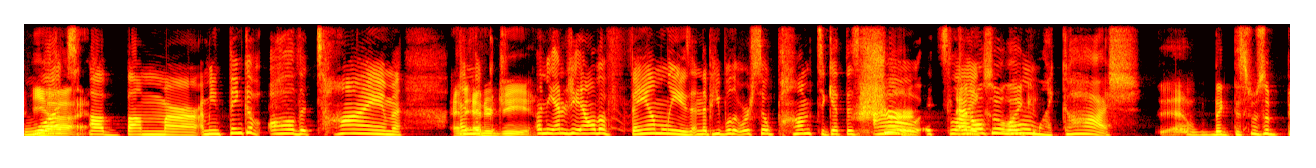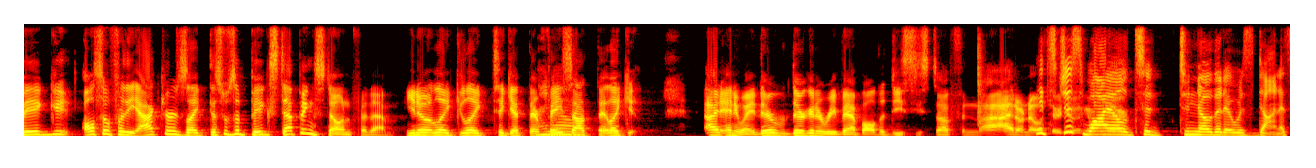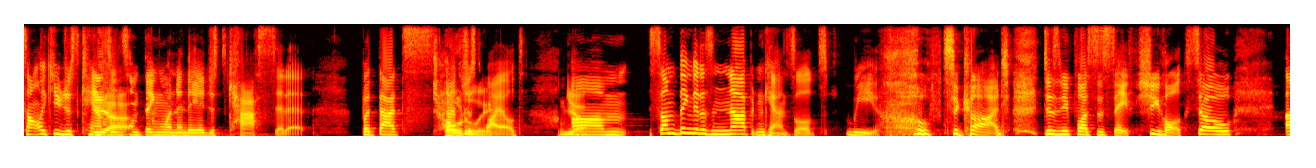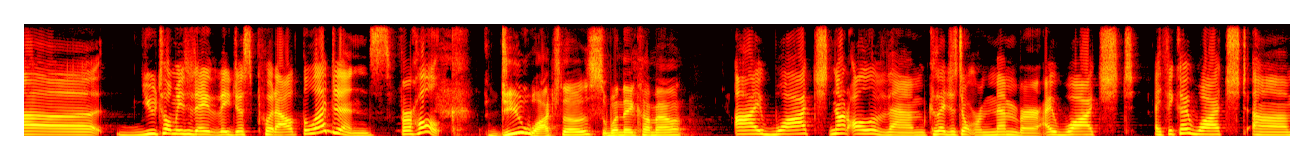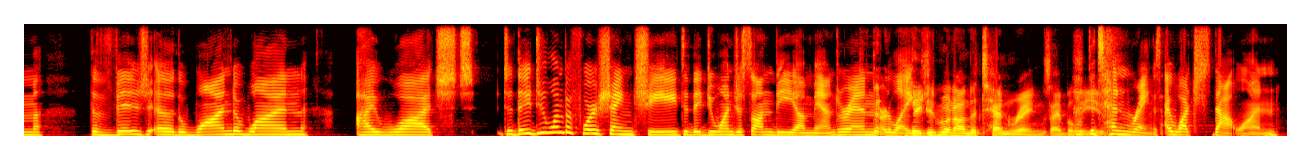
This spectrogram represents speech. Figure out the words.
Yeah. What a bummer! I mean, think of all the time and, and the- energy. and the energy and all the families and the people that were so pumped to get this Sure. out. It's like, and also, like- oh my gosh, Uh, like this was a big also for the actors like this was a big stepping stone for them you know like like to get their I face know. out there like I, anyway they're they're gonna revamp all the dc stuff and i I don't know it's just wild to to know that it was done. It's not like you just canceled Yeah. something when they had just casted it, but that's that's just Totally. wild. yeah Um, something that has not been canceled. We hope to God Disney Plus is safe. She Hulk. So, uh, you told me today that they just put out the Legends for Hulk. do you watch those when they come out I watched not all of them because I just don't remember. I watched. I think I watched um the Vis uh, the Wanda one. I watched. Did they do one before Shang Chi? Did they do one just on the uh, Mandarin Th- or like they did one on the 10 rings i believe the Ten Rings? I watched that one.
